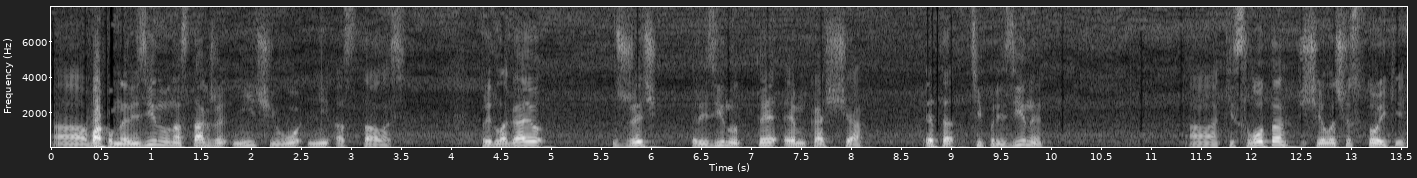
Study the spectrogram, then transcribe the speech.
э, вакуумной резины у нас также ничего не осталось. Предлагаю сжечь резину ТМК. Это тип резины э, кислота щелочестойкий.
